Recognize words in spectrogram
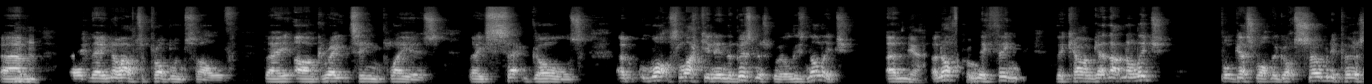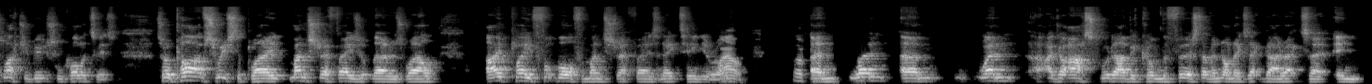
Um, mm-hmm. they, they, know how to problem solve. They are great team players. They set goals. And what's lacking in the business world is knowledge. And, yeah, and often cool. they think they can't get that knowledge. But guess what? They've got so many personal attributes and qualities. So part of Switch the Play, Manchester FA is up there as well. I played football for Manchester FA as an 18 year old. Wow. Okay. And when um, when I got asked would I become the first ever non-exec director in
